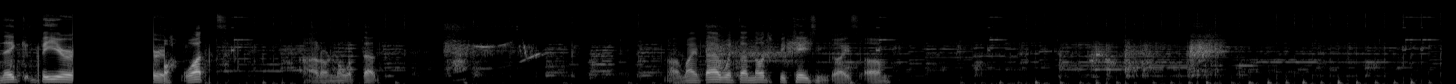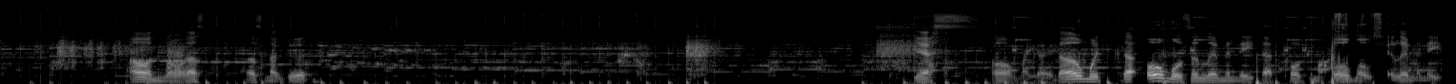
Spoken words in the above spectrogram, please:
Nick Beer. What? I don't know what that. Oh, my bad with the notification, guys. Um. Oh no, that's that's not good. Yes. Oh my god. That almost that almost eliminate that Pokemon. Almost eliminate.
